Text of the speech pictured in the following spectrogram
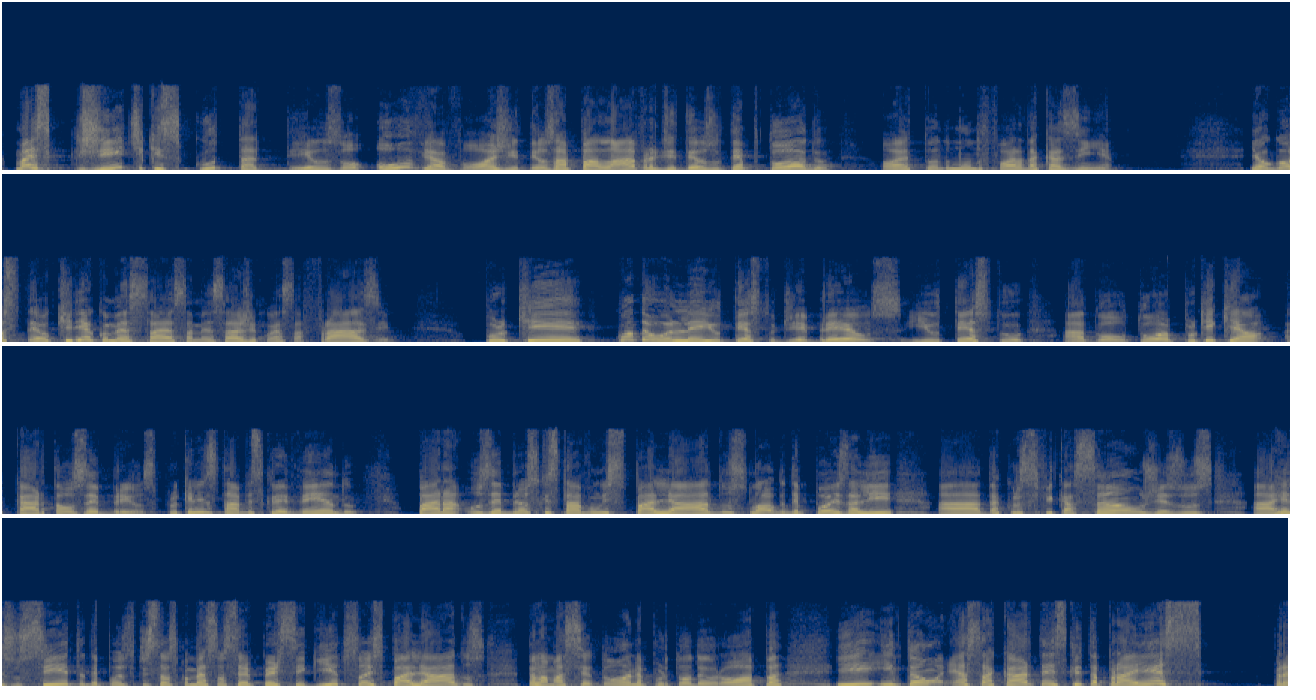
Mas gente que escuta Deus, ou ouve a voz de Deus, a palavra de Deus o tempo todo, ó, é todo mundo fora da casinha. E eu, gostei, eu queria começar essa mensagem com essa frase, porque quando eu leio o texto de Hebreus e o texto ah, do autor, por que, que é a carta aos Hebreus? Porque ele estava escrevendo para os hebreus que estavam espalhados, logo depois ali ah, da crucificação, Jesus ah, ressuscita, depois os cristãos começam a ser perseguidos, são espalhados pela Macedônia, por toda a Europa, e então essa carta é escrita para esse,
